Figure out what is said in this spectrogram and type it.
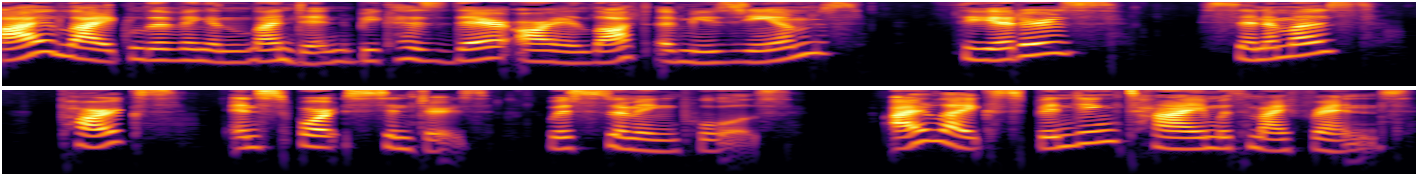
I like living in London because there are a lot of museums, theaters, cinemas, parks, and sports centers with swimming pools. I like spending time with my friends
